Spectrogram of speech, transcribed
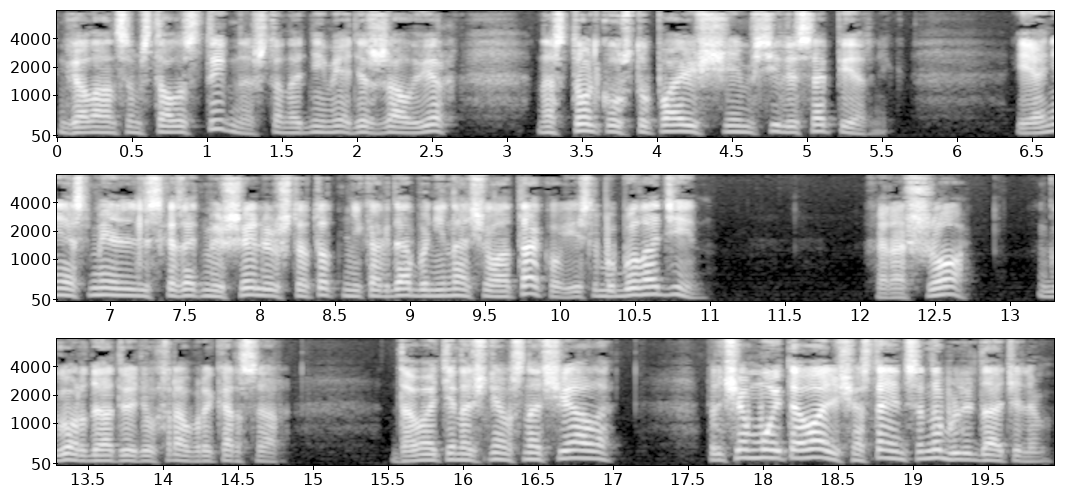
Голландцам стало стыдно, что над ними одержал верх настолько уступающий им в силе соперник, и они осмелились сказать Мишелю, что тот никогда бы не начал атаку, если бы был один. «Хорошо», — гордо ответил храбрый корсар, — «давайте начнем сначала, причем мой товарищ останется наблюдателем.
